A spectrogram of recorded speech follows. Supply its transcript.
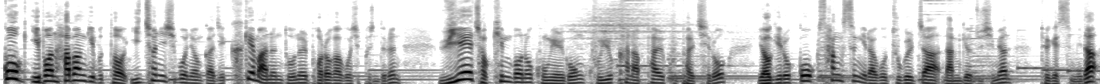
꼭 이번 하반기부터 2025년까지 크게 많은 돈을 벌어가고 싶으신 분들은 위에 적힌 번호 010-9618-9875 여기로 꼭 상승이라고 두 글자 남겨주시면 되겠습니다.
